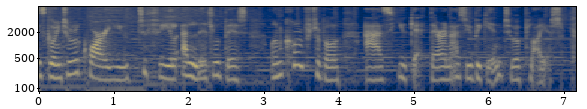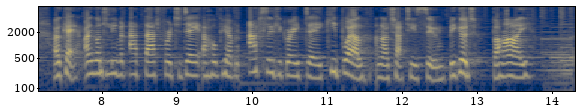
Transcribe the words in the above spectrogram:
is going to require you to feel a little bit uncomfortable as you get there and as you begin to apply it. Okay, I'm going to leave it at that for today. I hope you have an absolutely great day. Keep well, and I'll chat to you soon. Be good. Bye.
